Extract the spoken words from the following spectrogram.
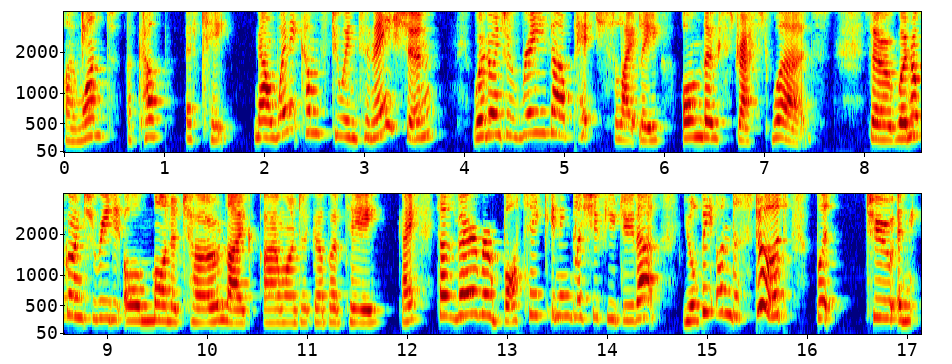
I want a cup of tea. Now, when it comes to intonation, we're going to raise our pitch slightly on those stressed words. So we're not going to read it all monotone, like, I want a cup of tea, okay? Sounds very robotic in English if you do that. You'll be understood, but to an,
